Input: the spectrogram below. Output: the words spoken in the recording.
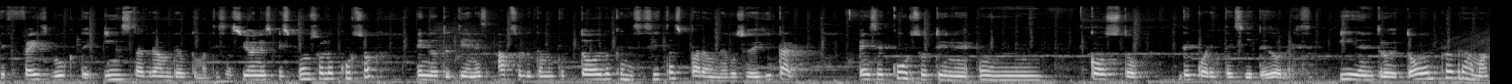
de Facebook, de Instagram, de automatizaciones. Es un solo curso en donde tienes absolutamente todo lo que necesitas para un negocio digital. Ese curso tiene un costo de 47 dólares y dentro de todo el programa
